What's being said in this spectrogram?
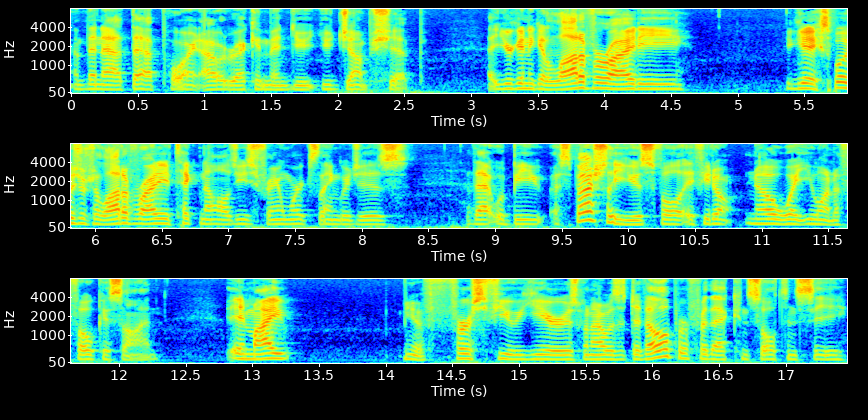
And then at that point, I would recommend you, you jump ship. Uh, you're going to get a lot of variety. You get exposure to a lot of variety of technologies, frameworks, languages. That would be especially useful if you don't know what you want to focus on. In my you know first few years when I was a developer for that consultancy,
